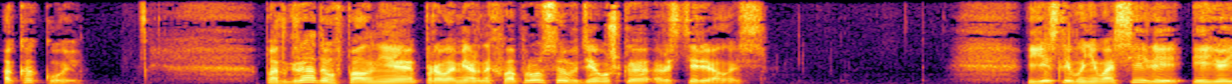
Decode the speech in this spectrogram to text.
«А какой?» Под градом вполне правомерных вопросов девушка растерялась. «Если вы не Василий, ее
